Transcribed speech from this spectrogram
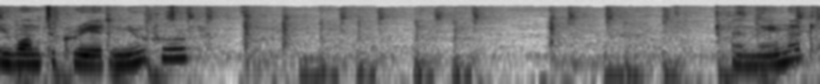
We want to create a new group and name it.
